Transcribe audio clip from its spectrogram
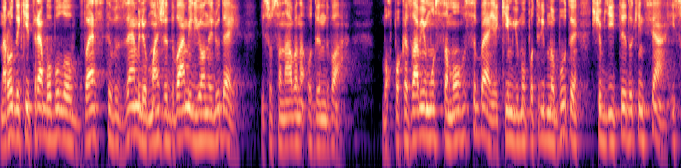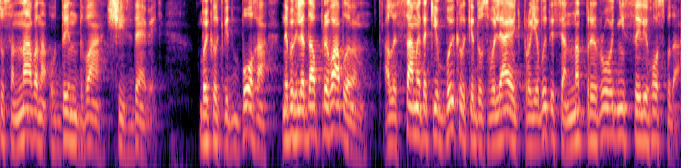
Народ, який треба було ввести в землю майже 2 мільйони людей. Ісуса Навина 1.2. Бог показав йому самого себе, яким йому потрібно бути, щоб дійти до кінця. Ісуса Навина 1.2.6.9. Виклик від Бога не виглядав привабливим, але саме такі виклики дозволяють проявитися надприродній силі Господа.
